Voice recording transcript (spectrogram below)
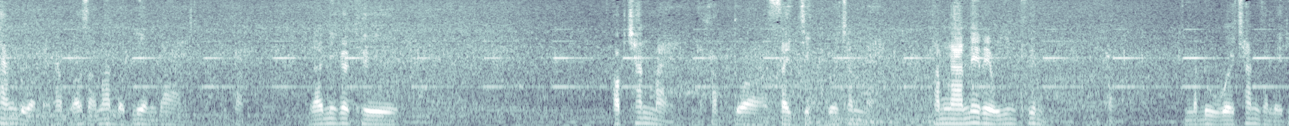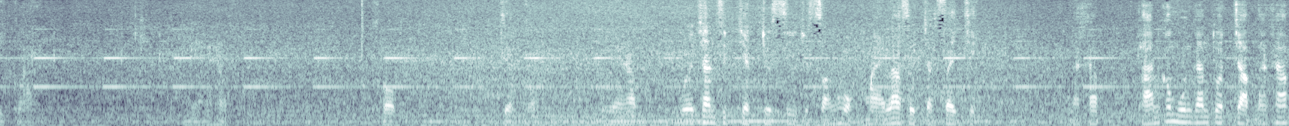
ทางด่วนนะครับ เราสามารถหลบเลี่ยงได้ แล้วนี่ก็คือ option ใหม่นะครับตัว Sygic เวอร์ชันใหม่ทำงานได้เร็วยิ่งขึ้นนะครับมาดูเวอร์ชันกันเลยดีกว่านี่นะครับครบเกี่ยวกับนี่นะครับเวอร์ชัน17.4.26 ใหม่ล่าสุดจากไซจิกนะครับฐานข้อมูลการตรวจจับนะครับ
